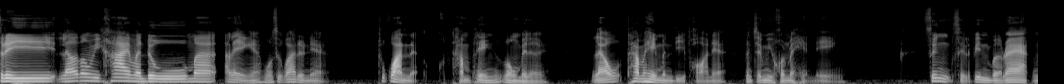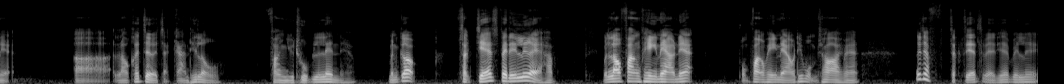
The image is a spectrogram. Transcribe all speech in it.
ตรี แล้วต้องมีค่ายมาดูมาอะไรอย่างเงี้ยผมรู้สึกว่าเดี๋ยวนี้ทุกวันเนี่ยทำเพลงลงไปเลย แล้วถ้าเพลงมันดีพอเนี่ยมันจะมีคนมาเห็นเอง ซึ่งศิลปินเบอร์แรกเนี่ยเราก็เจอจากการที่เรา ฟัง YouTube เล่นๆนะครับ มันก็ suggest ไปเรื่อยๆครับ เหมือนเราฟังเพลงแนวเนี้ย ผมฟังเพลงแนวที่ผมชอบใช่ไหมก็จะ suggest ไปเรื่อยไปเรื่อย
